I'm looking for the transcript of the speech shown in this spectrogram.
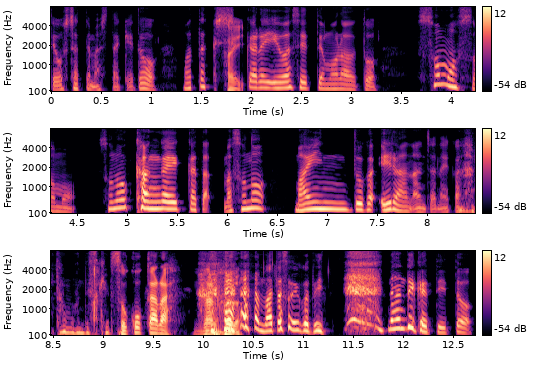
ておっしゃってましたけど、はい。私から言わせてもらうとそもそもその考え方、まあ、そのマインドがエラーなんじゃないかなと思うんですけど。そこから。なるほど。またそういうこと言って。なんでかっていうと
